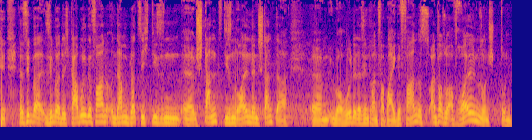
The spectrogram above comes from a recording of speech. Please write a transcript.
Da sind wir, sind wir durch Kabul gefahren und haben plötzlich diesen äh, Stand, diesen rollenden Stand da ähm, überholte, da sind dran vorbeigefahren. Das ist einfach so auf Rollen, so ein, so ein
